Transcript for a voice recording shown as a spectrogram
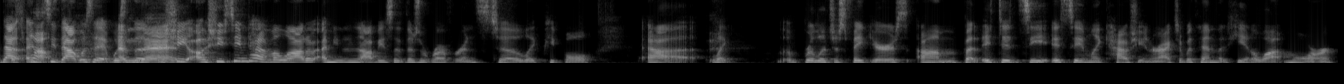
that as and see that was it. Was And the then- she? Oh, she seemed to have a lot of. I mean, obviously there's a reverence to like people, uh, like religious figures. Um, but it did see it seemed like how she interacted with him that he had a lot more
